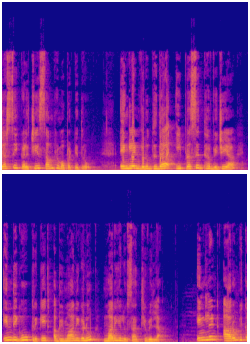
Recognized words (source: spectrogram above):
ಜರ್ಸಿ ಕಳಚಿ ಸಂಭ್ರಮ ಪಟ್ಟಿದ್ರು ಇಂಗ್ಲೆಂಡ್ ವಿರುದ್ಧದ ಈ ಪ್ರಸಿದ್ಧ ವಿಜಯ ಇಂದಿಗೂ ಕ್ರಿಕೆಟ್ ಅಭಿಮಾನಿಗಳು ಮರೆಯಲು ಸಾಧ್ಯವಿಲ್ಲ. ಇಂಗ್ಲೆಂಡ್ ಆರಂಭಿಕ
